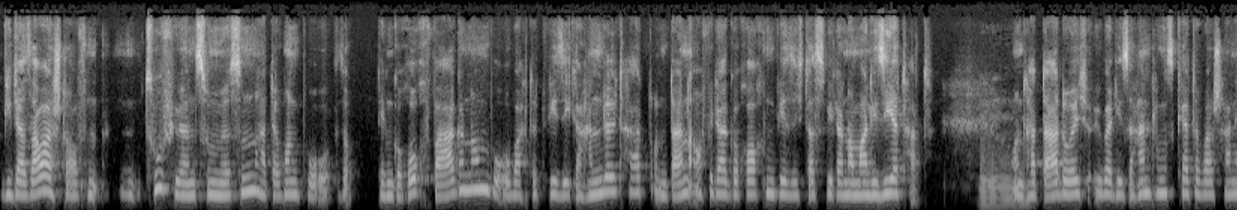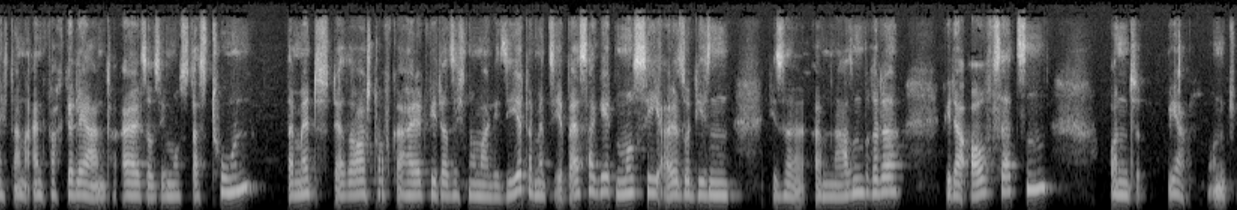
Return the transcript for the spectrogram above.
wieder Sauerstoff zuführen zu müssen, hat der Hund also den Geruch wahrgenommen, beobachtet, wie sie gehandelt hat und dann auch wieder gerochen, wie sich das wieder normalisiert hat mhm. und hat dadurch über diese Handlungskette wahrscheinlich dann einfach gelernt. Also sie muss das tun, damit der Sauerstoffgehalt wieder sich normalisiert, damit es ihr besser geht, muss sie also diesen, diese ähm, Nasenbrille wieder aufsetzen und ja, und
